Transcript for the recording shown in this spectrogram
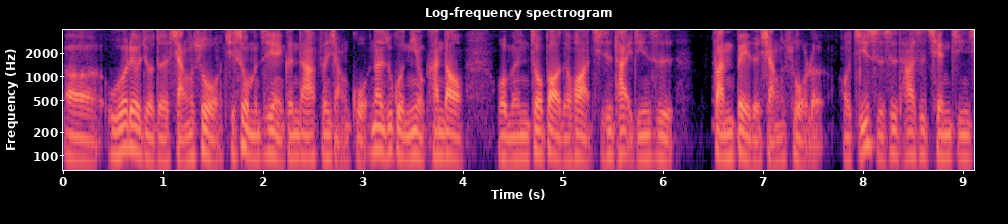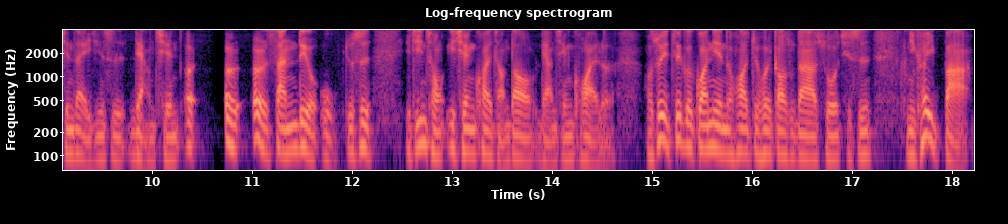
呃五二六九的祥硕，其实我们之前也跟大家分享过。那如果你有看到我们周报的话，其实它已经是翻倍的祥硕了哦。即使是它是千金，现在已经是两千二二二三六五，就是已经从一千块涨到两千块了。所以这个观念的话，就会告诉大家说，其实你可以把。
